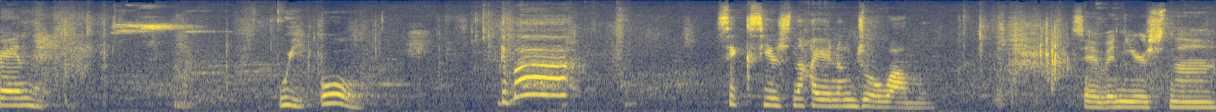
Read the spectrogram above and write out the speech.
Friend. Uy, oh. Di ba six years na kayo ng jowa mo? Seven years na.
